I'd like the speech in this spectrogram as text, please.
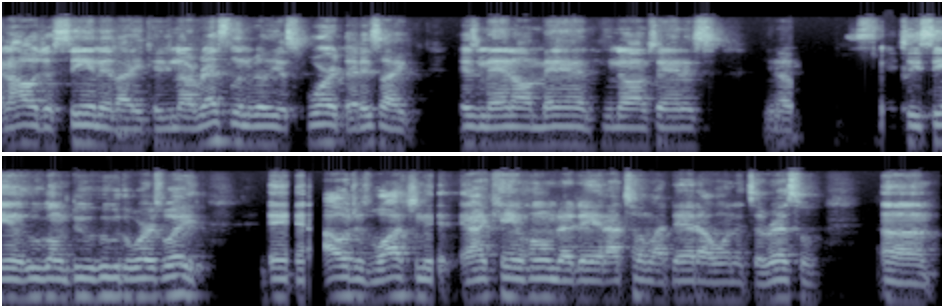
and I was just seeing it like you know wrestling really a sport that is like is man on man. You know what I'm saying? It's you know basically seeing who gonna do who the worst way. And I was just watching it, and I came home that day, and I told my dad I wanted to wrestle. Um,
